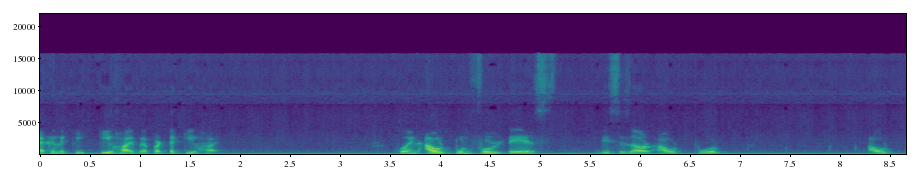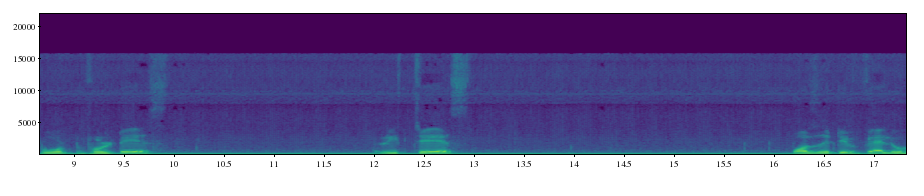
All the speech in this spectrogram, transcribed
এখানে কি কি হয় ব্যাপারটা কি হয় when output voltage this is our output output voltage reaches positive value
